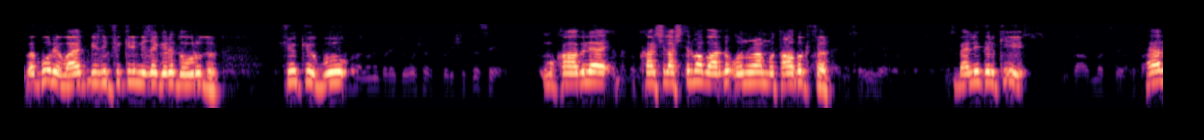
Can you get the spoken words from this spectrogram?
Ve bu rivayet bizim fikrimize göre doğrudur. Çünkü bu mukabele karşılaştırma vardı. Onunla mutabıktır. Bellidir ki her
